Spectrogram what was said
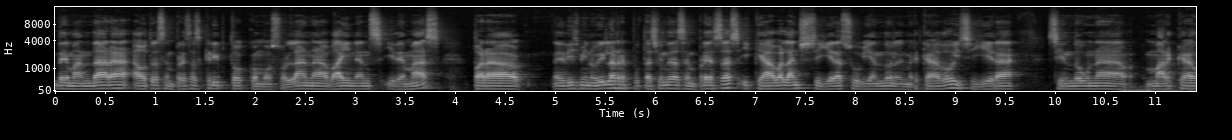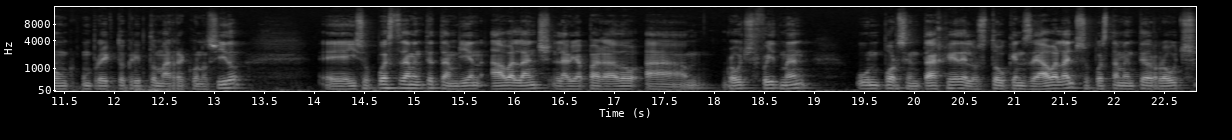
demandara a otras empresas cripto como Solana, Binance y demás para eh, disminuir la reputación de las empresas y que Avalanche siguiera subiendo en el mercado y siguiera siendo una marca, un, proyecto cripto más reconocido. Eh, y supuestamente también Avalanche le había pagado a um, Roach Friedman un porcentaje de los tokens de Avalanche. Supuestamente Roach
